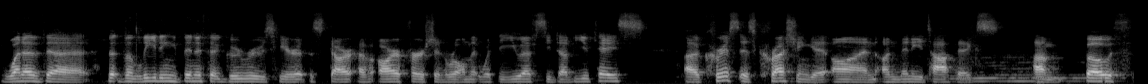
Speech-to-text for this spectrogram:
one of the, the the leading benefit gurus here at the start of our first enrollment with the UFCW case. Uh, Chris is crushing it on on many topics, um, both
